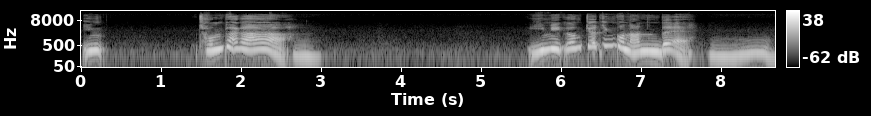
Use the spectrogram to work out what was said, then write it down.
인 전파가 음, 이미 끊겨진 건 아는데 음,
